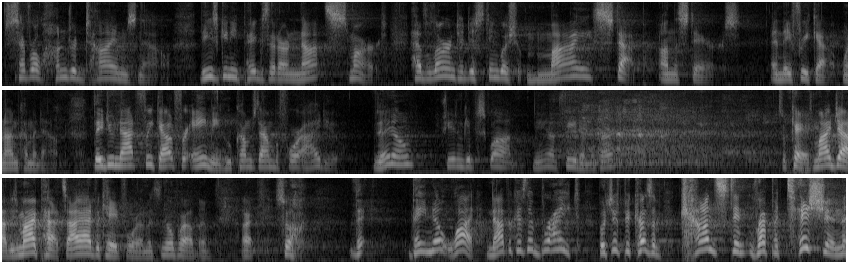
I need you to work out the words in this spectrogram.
several hundred times now, these guinea pigs that are not smart have learned to distinguish my step on the stairs, and they freak out when I'm coming down. They do not freak out for Amy, who comes down before I do. They know she doesn't give a squat. You gotta feed them, okay? It's okay. It's my job. These are my pets. I advocate for them. It's no problem. All right. So they, they know why. Not because they're bright, but just because of constant repetition,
